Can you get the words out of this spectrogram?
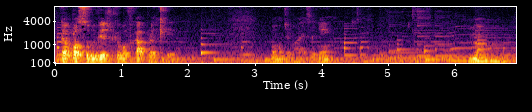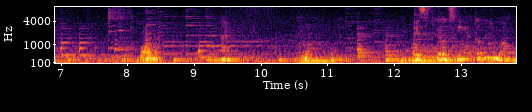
Até o próximo vídeo que eu vou ficar por aqui. Bom demais aqui. Hum. Bom, mãe. Né? Hum. Esse friozinho é tudo de bom.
